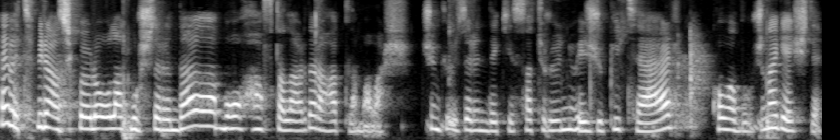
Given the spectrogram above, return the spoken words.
Evet, birazcık böyle oğlak burçlarında bu haftalarda rahatlama var. Çünkü üzerindeki Satürn ve Jüpiter kova burcuna geçti.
